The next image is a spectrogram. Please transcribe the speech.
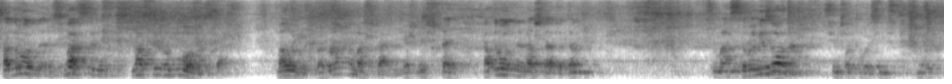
с, адрон, с массами, с массами уклона, скажем. Малы в адронном масштабе. Если считать адронный масштаб, это масса Рубизона 780,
